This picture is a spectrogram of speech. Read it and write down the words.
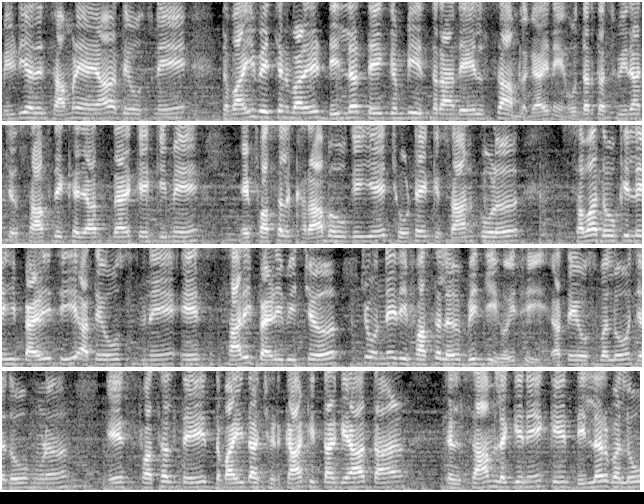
ਮੀਡੀਆ ਦੇ ਸਾਹਮਣੇ ਆਇਆ ਅਤੇ ਉਸਨੇ ਦਵਾਈ ਵੇਚਣ ਵਾਲੇ ਡੀਲਰ ਤੇ ਗੰਭੀਰ ਤਰ੍ਹਾਂ ਦੇ ਇਲਜ਼ਾਮ ਲਗਾਏ ਨੇ। ਉਧਰ ਤਸਵੀਰਾਂ 'ਚ ਸਾਫ਼ ਦੇਖਿਆ ਜਾ ਸਕਦਾ ਹੈ ਕਿ ਕਿਵੇਂ ਇਹ ਫਸਲ ਖਰਾਬ ਹੋ ਗਈ ਹੈ। ਛੋਟੇ ਕਿਸਾਨ ਕੋਲ ਸਵਾ ਦੋ ਕਿੱਲੇ ਹੀ ਪੈੜੀ ਸੀ ਅਤੇ ਉਸ ਨੇ ਇਸ ਸਾਰੀ ਪੈੜੀ ਵਿੱਚ ਝੋਨੇ ਦੀ ਫਸਲ ਬੀਜੀ ਹੋਈ ਸੀ ਅਤੇ ਉਸ ਵੱਲੋਂ ਜਦੋਂ ਹੁਣ ਇਸ ਫਸਲ ਤੇ ਦਵਾਈ ਦਾ ਛਿੜਕਾਅ ਕੀਤਾ ਗਿਆ ਤਾਂ ਇਲਜ਼ਾਮ ਲੱਗੇ ਨੇ ਕਿ ਡੀਲਰ ਵੱਲੋਂ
